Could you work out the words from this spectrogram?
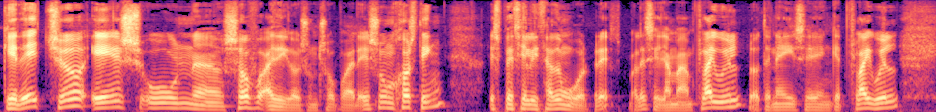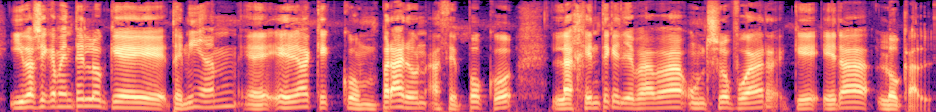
Que de hecho es un uh, software, ah, digo, es un software, es un hosting especializado en WordPress, ¿vale? Se llama Flywheel, lo tenéis en Get Flywheel. Y básicamente lo que tenían eh, era que compraron hace poco la gente que llevaba un software que era local.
